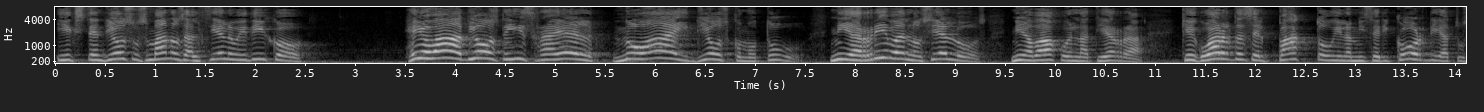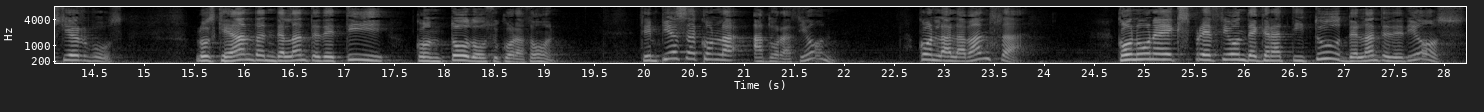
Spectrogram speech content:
y extendió sus manos al cielo y dijo, Jehová, Dios de Israel, no Dios como tú, ni arriba en los cielos, ni abajo en la tierra, que guardas el pacto y la misericordia a tus siervos, los que andan delante de ti con todo su corazón. Te empieza con la adoración, con la alabanza, con una expresión de gratitud delante de Dios,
